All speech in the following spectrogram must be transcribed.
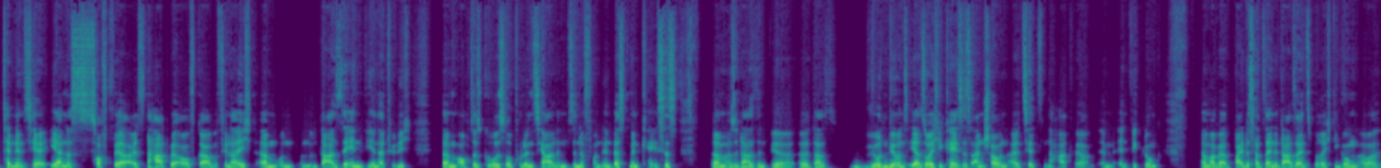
tendenziell eher eine Software als eine Hardwareaufgabe vielleicht. Ähm, und, und, und da sehen wir natürlich ähm, auch das größere Potenzial im Sinne von Investment Cases. Ähm, also da sind wir, äh, da würden wir uns eher solche Cases anschauen als jetzt eine Hardware-Entwicklung. Ähm, aber beides hat seine Daseinsberechtigung, aber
